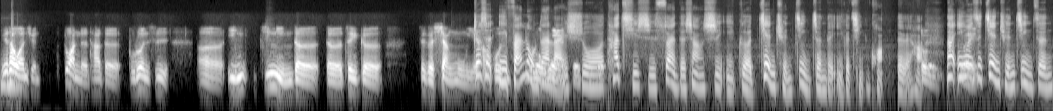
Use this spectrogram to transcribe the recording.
因为它完全断了它的不论是。呃，营经营的的这个这个项目也好，就是以反垄断来说，它其实算得上是一个健全竞争的一个情况，对不对？哈，对。那因为是健全竞争，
